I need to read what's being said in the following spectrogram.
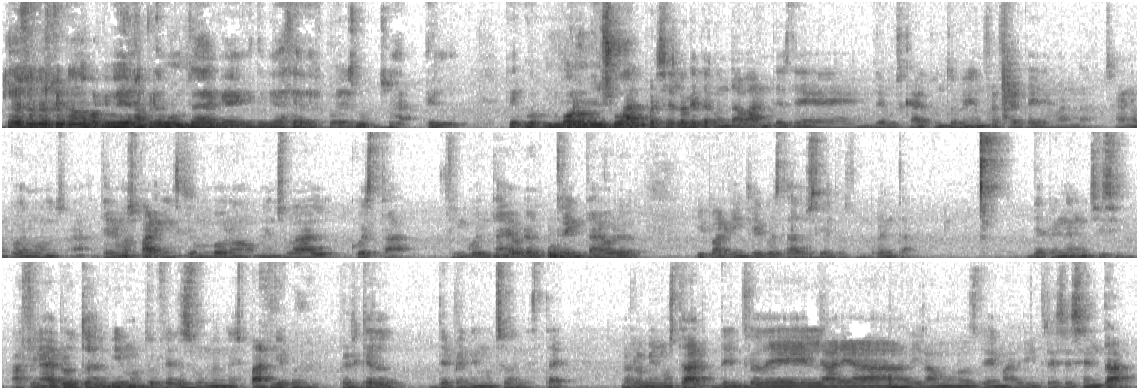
todo esto te lo estoy hablando porque voy a una pregunta que, que te voy a hacer después, ¿no? O sea, el, un bono mensual. Pues es lo que te contaba antes de, de buscar el punto medio entre oferta y demanda. O sea, no podemos. ah, Tenemos parkings que un bono mensual cuesta 50 euros, 30 euros y parking que cuesta 250. Depende muchísimo. Al final el producto es el mismo, tú ofreces un, espacio, pero es que lo- depende mucho de dónde esté. No es lo mismo estar dentro del área, digamos, de Madrid 360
